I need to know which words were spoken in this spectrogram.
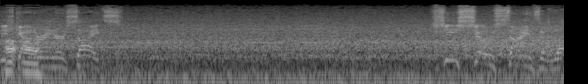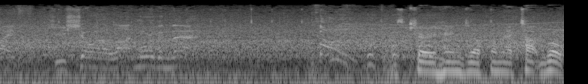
She's got her in her sights. She shows signs of life. She's showing a lot more than that. As Kerry hangs up on that top rope.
